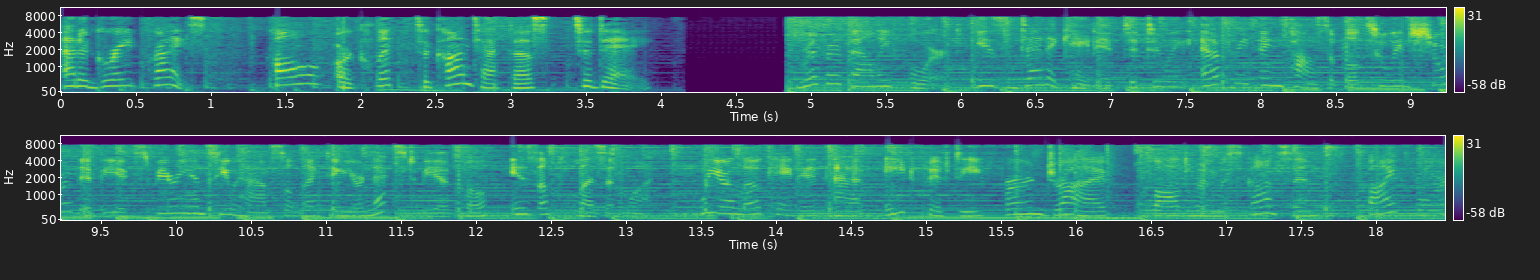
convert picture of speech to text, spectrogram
at a great price. Call or click to contact us today. River Valley Ford is dedicated to doing everything possible to ensure that the experience you have selecting your next vehicle is a pleasant one. We are located at 850 Fern Drive, Baldwin, Wisconsin 54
